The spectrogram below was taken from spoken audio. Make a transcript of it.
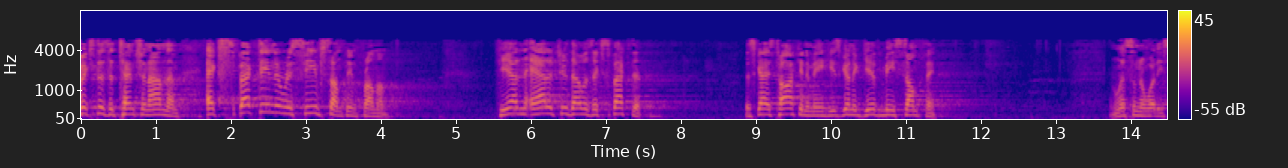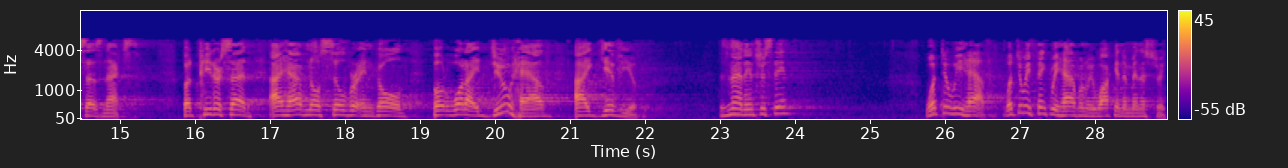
fixed his attention on them, expecting to receive something from them. He had an attitude that was expected. This guy's talking to me. He's going to give me something. And listen to what he says next. But Peter said, I have no silver and gold, but what I do have, I give you. Isn't that interesting? What do we have? What do we think we have when we walk into ministry?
